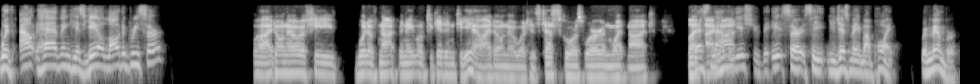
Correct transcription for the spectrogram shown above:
without having his Yale law degree, sir? Well, I don't know if he would have not been able to get into Yale. I don't know what his test scores were and whatnot. But that's not, not, the issue. The, it, sir, see, you just made my point. Remember,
